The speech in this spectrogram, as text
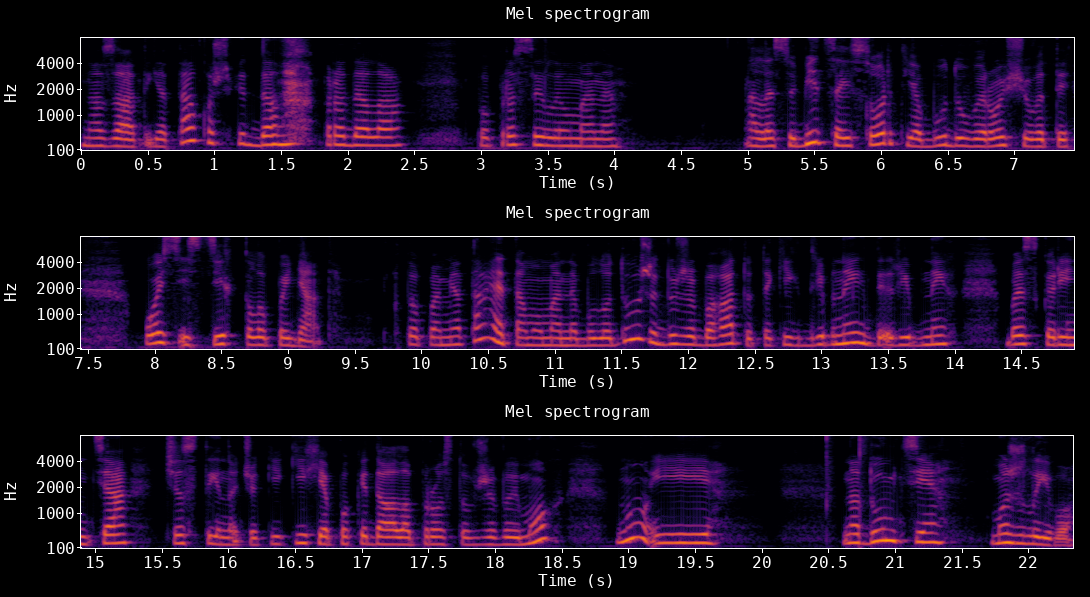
назад, я також віддала, продала, попросили у мене. Але собі цей сорт я буду вирощувати ось із цих клопенят. Хто пам'ятає, там у мене було дуже-дуже багато таких дрібних, дрібних, без корінця частиночок, яких я покидала просто в живий мох. Ну і на думці, можливо,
